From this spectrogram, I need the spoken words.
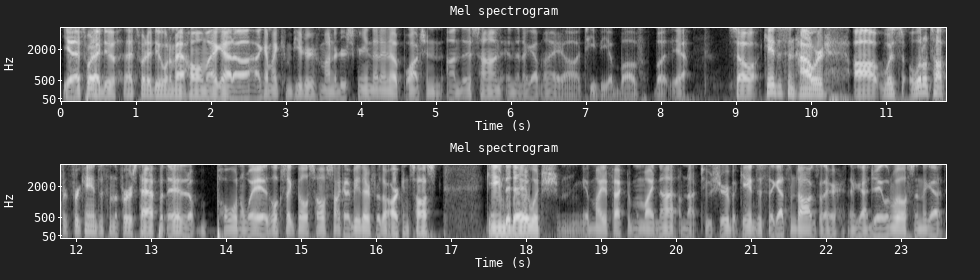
Yeah, that's what I do. That's what I do when I'm at home. I got uh, I got my computer monitor screen that I end up watching on this on, and then I got my uh, TV above. But yeah, so Kansas and Howard uh, was a little tougher for Kansas in the first half, but they ended up pulling away. It looks like Bill Self's not going to be there for the Arkansas game today, which mm, it might affect them, it might not. I'm not too sure. But Kansas, they got some dogs there. They got Jalen Wilson, they got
